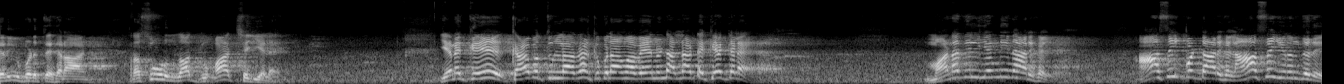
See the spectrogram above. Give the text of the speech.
தெளிவுபடுத்துகிறான். ரசூலுல்லா துஆ செய்யலை. எனக்கு காபத்துல்லா தான் கிபிலாமா வேணும்னு அல்லாட்ட கேட்கல. மனதில் எண்ணினார்கள். ஆசைப்பட்டார்கள். ஆசை இருந்தது.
